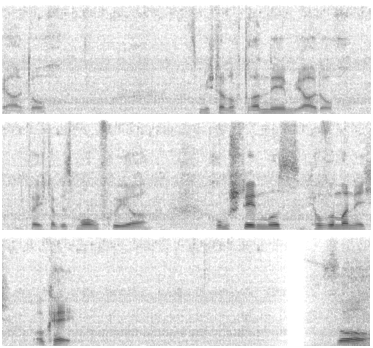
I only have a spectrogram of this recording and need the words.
Ja, doch. sie mich da noch dran nehmen? Ja, doch. Wenn ich da bis morgen früher rumstehen muss. Ich hoffe mal nicht. Okay. So.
